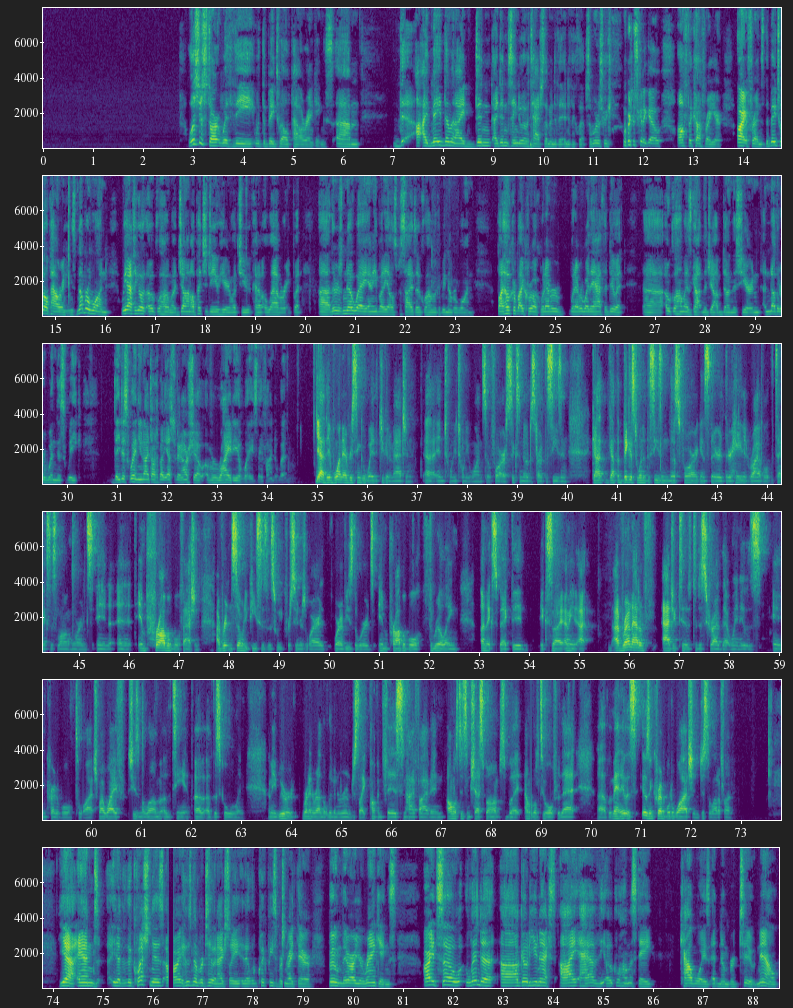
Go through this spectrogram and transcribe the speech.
Let's just start with the with the Big 12 power rankings. Um, I made them and I didn't I didn't seem to have attached them into the into the clip. So we're just gonna we're just gonna go off the cuff right here. All right, friends, the Big 12 power rankings. Number one, we have to go with Oklahoma. John, I'll pitch it to you here and let you kind of elaborate. But uh, there's no way anybody else besides Oklahoma could be number one. By hook or by crook, whatever whatever way they have to do it, uh, Oklahoma has gotten the job done this year and another win this week. They just win. You and I talked about it yesterday in our show, a variety of ways they find a win. Yeah, they've won every single way that you can imagine uh, in 2021 so far. Six and zero oh to start the season. Got got the biggest win of the season thus far against their their hated rival, the Texas Longhorns, in an improbable fashion. I've written so many pieces this week for Sooners Wire where I've used the words improbable, thrilling, unexpected, exciting. I mean, I I've run out of adjectives to describe that win. It was incredible to watch. My wife, she's an alum of the team of, the school, and I mean, we were running around the living room just like pumping fists and high fiving. Almost did some chest bumps, but I'm a little too old for that. Uh, but man, it was it was incredible to watch and just a lot of fun. Yeah, and you know the question is, all right, who's number two? And actually, a quick piece of person right there. Boom, there are your rankings. All right, so Linda, uh, I'll go to you next. I have the Oklahoma State Cowboys at number two. Now,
